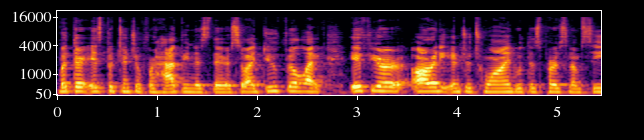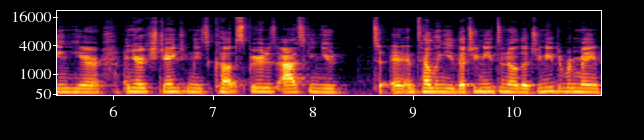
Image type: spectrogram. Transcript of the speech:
but there is potential for happiness there. So I do feel like if you're already intertwined with this person I'm seeing here and you're exchanging these cups, Spirit is asking you to, and telling you that you need to know that you need to remain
